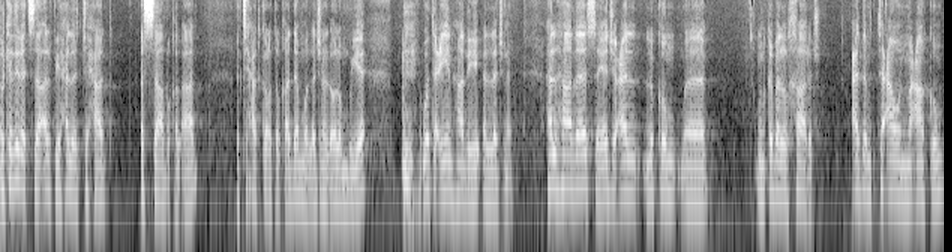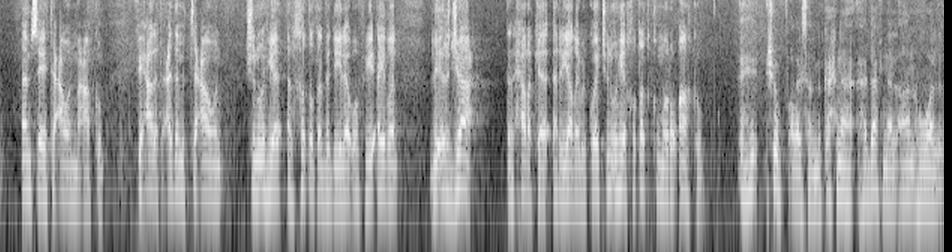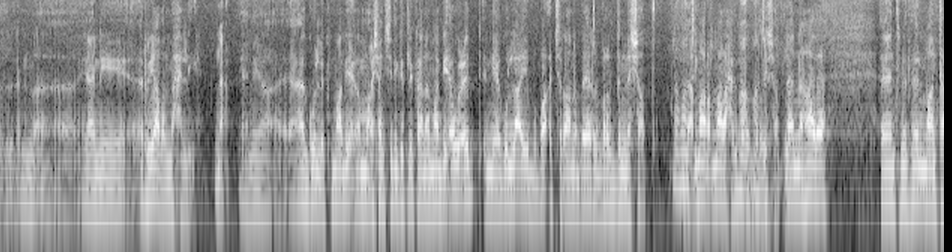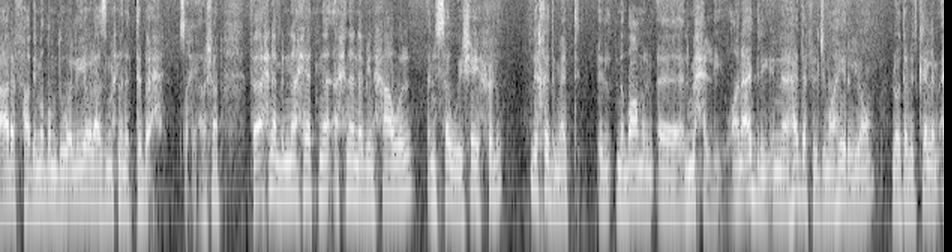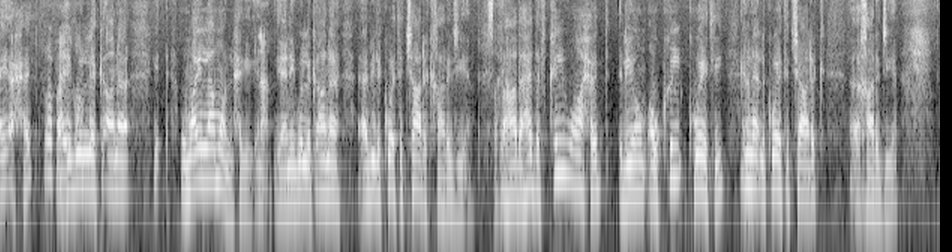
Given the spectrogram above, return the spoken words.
الكثير يتساءل في حل الاتحاد السابق الآن اتحاد كرة القدم واللجنة الأولمبية وتعيين هذه اللجنة. هل هذا سيجعل لكم آه، من قبل الخارج عدم التعاون معاكم أم سيتعاون معاكم؟ في حالة عدم التعاون شنو هي الخطط البديلة؟ وفي أيضا لإرجاع الحركة الرياضية بالكويت شنو هي خططكم ورؤاكم؟ إيه، شوف الله يسلمك. إحنا هدفنا الآن هو يعني الرياضة المحلية. نعم. يعني أقول لك ما بي مو عشان كذي قلت لك أنا ما أبي أوعد إني أقول لا يبا باكر أنا بر- برد النشاط. لا، ما لا. ما, ما راح أقدر تقدر. النشاط. لأن هذا أنت مثل ما أنت عارف هذه نظم دولية ولازم إحنا نتبعها صحيح. عشان فإحنا من ناحيتنا إحنا نبي نحاول نسوي شيء حلو لخدمة النظام آه، المحلي. وأنا أدري إن هدف الجماهير اليوم لو تبي تكلم أي أحد راح يقول لك أنا وما يلامون الحقيقة. نعم. يعني يقول لك أنا أبي الكويت تشارك خارجيا. صحيح. فهذا هدف كل واحد اليوم أو كل كويتي إن الكويت تشارك آه، خارجيا.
